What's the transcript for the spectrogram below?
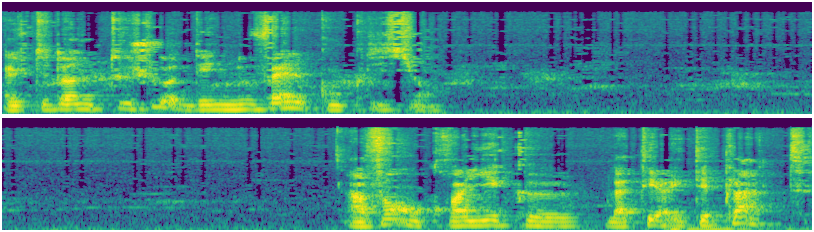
elle te donne toujours des nouvelles conclusions. Avant, on croyait que la Terre était plate.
